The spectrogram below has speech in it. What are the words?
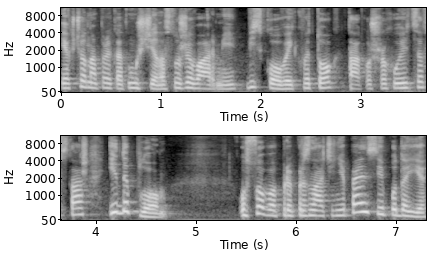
якщо, наприклад, мужчина служив в армії, військовий квиток також рахується в стаж, і диплом. Особа при призначенні пенсії подає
